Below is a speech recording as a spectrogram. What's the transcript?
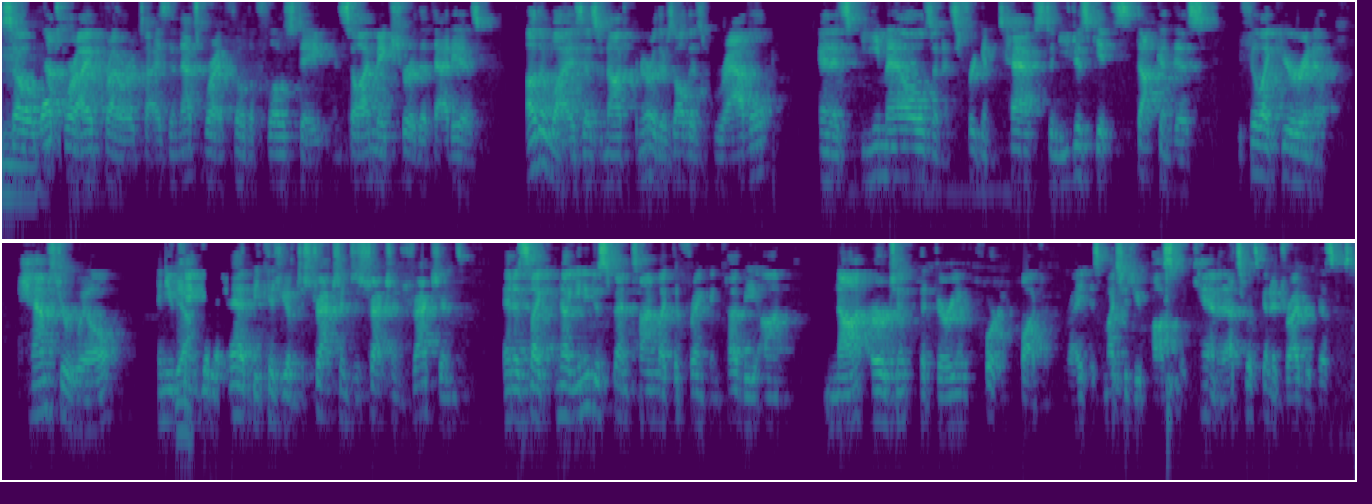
So hmm. that's where I prioritize, and that's where I feel the flow state. And so I make sure that that is. Otherwise, as an entrepreneur, there's all this gravel, and it's emails and it's friggin' text, and you just get stuck in this. You feel like you're in a hamster wheel, and you Yeah. can't get ahead because you have distractions, distractions, distractions. And it's like, no, you need to spend time like the Franklin Covey on not urgent but very important quadrant, right? As much as you possibly can, and that's what's going to drive your business.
